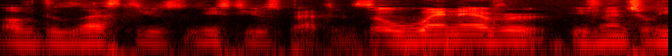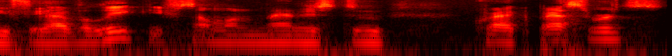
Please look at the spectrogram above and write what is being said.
of the last use, least used pattern. So whenever, eventually, if you have a leak, if someone manages to crack passwords,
